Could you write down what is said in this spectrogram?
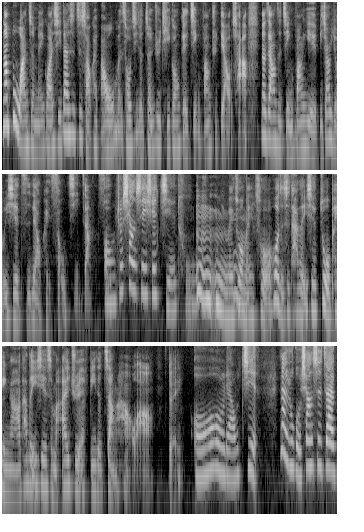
那不完整没关系，但是至少可以把我们收集的证据提供给警方去调查。那这样子警方也比较有一些资料可以收集，这样子。哦，就像是一些截图，嗯嗯嗯，没错没错，或者是他的一些作品啊，他的一些什么 IGFB 的账号啊，对，哦，了解。那如果像是在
